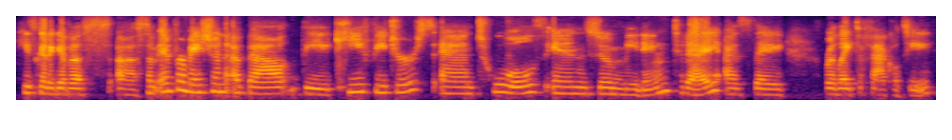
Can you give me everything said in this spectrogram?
He's going to give us uh, some information about the key features and tools in Zoom meeting today as they relate to faculty,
